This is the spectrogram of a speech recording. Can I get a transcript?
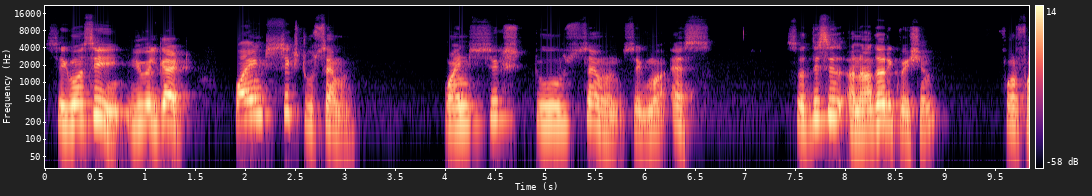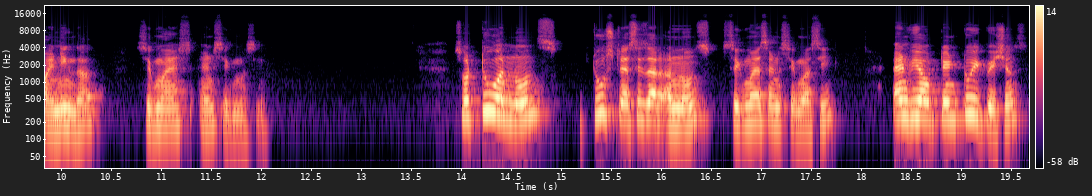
sigma c you will get 0.627 0.627 sigma s. So this is another equation for finding the sigma s and sigma c. So two unknowns, two stresses are unknowns, sigma s and sigma c and we have obtained two equations.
